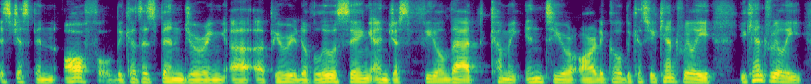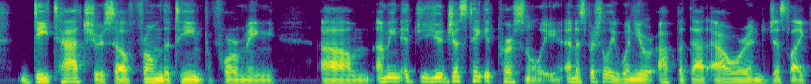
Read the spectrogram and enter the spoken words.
it's just been awful because it's been during a, a, period of losing and just feel that coming into your article because you can't really you can't really detach yourself from the team performing um, I mean, it, you just take it personally, and especially when you're up at that hour and just like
